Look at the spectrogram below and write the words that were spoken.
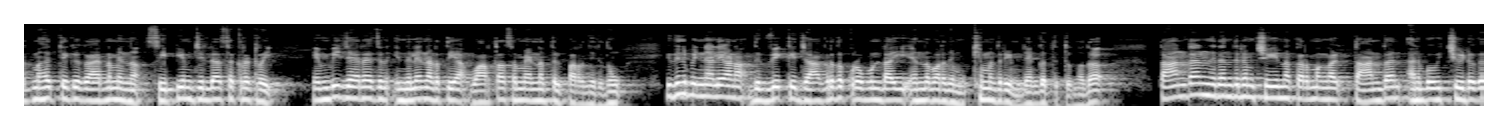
ആത്മഹത്യയ്ക്ക് കാരണമെന്ന് സി പി എം ജില്ലാ സെക്രട്ടറി എം വി ജയരാജൻ ഇന്നലെ നടത്തിയ വാർത്താ സമ്മേളനത്തിൽ പറഞ്ഞിരുന്നു. ഇതിന് പിന്നാലെയാണ് ദിവ്യയ്ക്ക് ജാഗ്രത കുറവുണ്ടായി എന്ന് പറഞ്ഞ് മുഖ്യമന്ത്രിയും രംഗത്തെത്തുന്നത്. താൻ താൻ നിരന്തരം ചെയ്യുന്ന കർമ്മങ്ങൾ താൻ താൻ അനുഭവിച്ചിടുക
